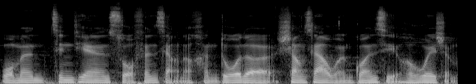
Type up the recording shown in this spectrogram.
我们今天所分享的很多的上下文关系和为什么，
